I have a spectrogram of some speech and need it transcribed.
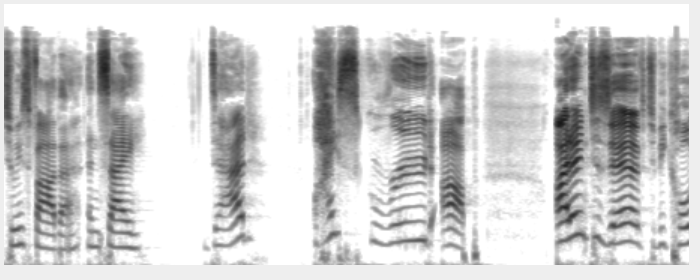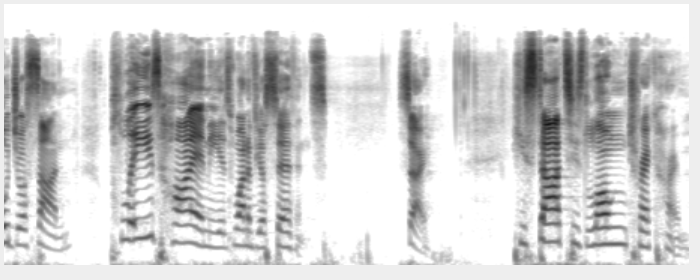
to his father and say, Dad, I screwed up. I don't deserve to be called your son. Please hire me as one of your servants. So he starts his long trek home.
